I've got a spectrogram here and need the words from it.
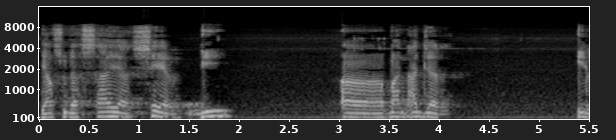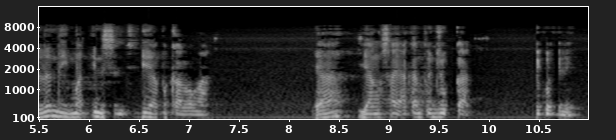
yang sudah saya share di uh, bahan ajar e-learning Mat Insentia Pekalongan ya yang saya akan tunjukkan berikut ini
